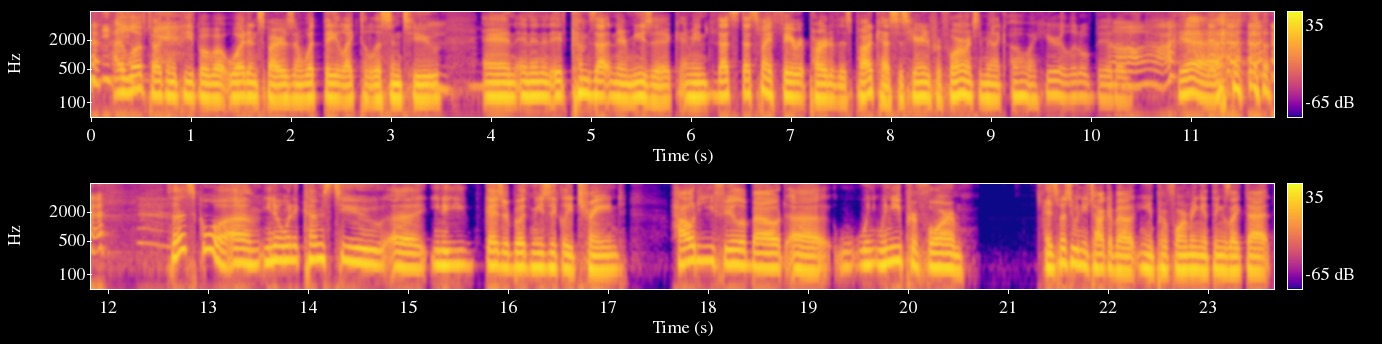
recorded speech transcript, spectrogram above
I love talking to people about what inspires them, what they like to listen to. Mm and and then it comes out in their music. I mean, that's that's my favorite part of this podcast is hearing a performance and being like, oh, I hear a little bit Aww. of yeah. So that's cool. Um, you know, when it comes to uh, you know, you guys are both musically trained. How do you feel about uh, when when you perform, especially when you talk about you know performing and things like that?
